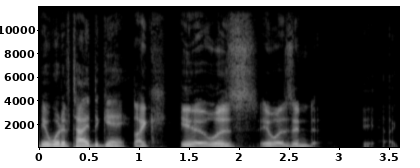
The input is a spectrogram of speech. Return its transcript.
it would have tied the game. like it was. It was an like,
